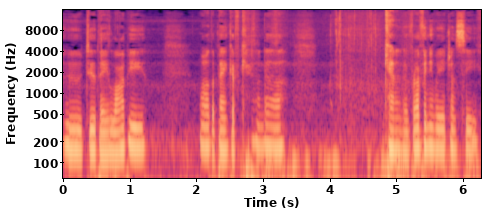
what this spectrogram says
who do they lobby? Well, the Bank of Canada, Canada Revenue Agency,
